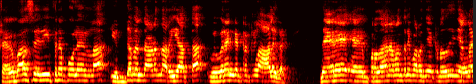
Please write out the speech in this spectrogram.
ഷഹബാസ് ഷെരീഫിനെ പോലെയുള്ള യുദ്ധം എന്താണെന്ന് അറിയാത്ത വിവരം കെട്ടിട്ടുള്ള ആളുകൾ നേരെ പ്രധാനമന്ത്രി പറഞ്ഞേക്കുന്നത് ഞങ്ങൾ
